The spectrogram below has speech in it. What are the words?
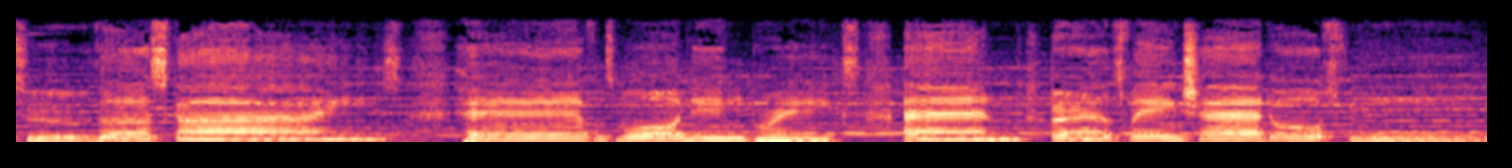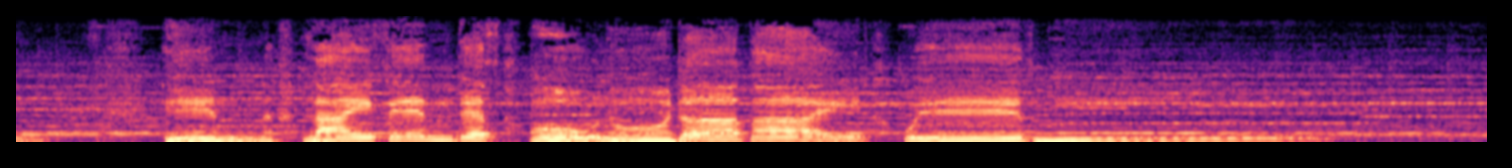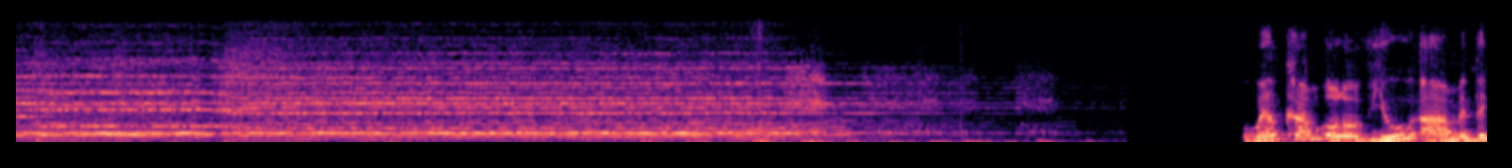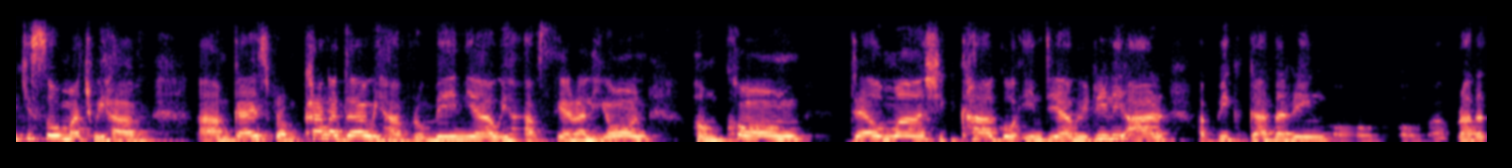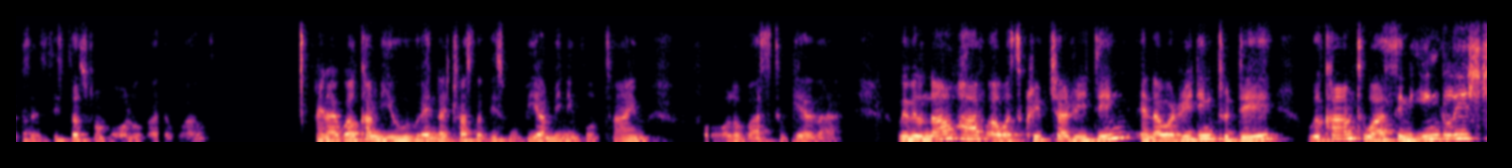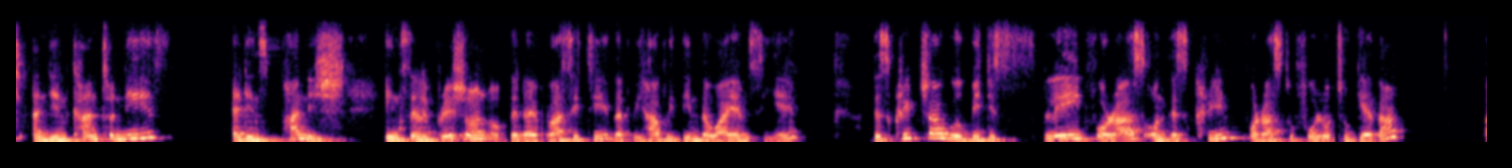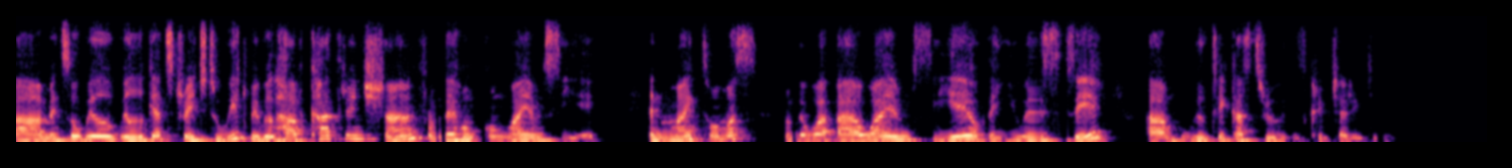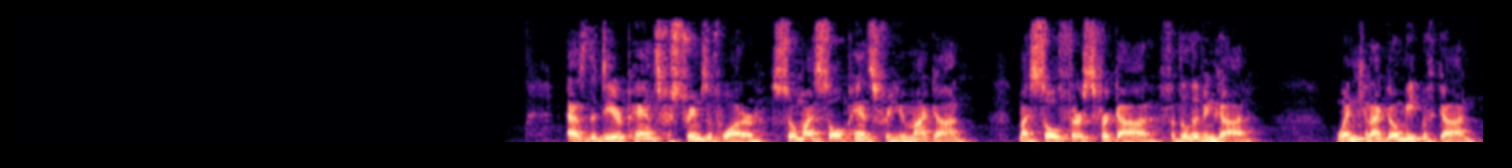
to the skies. Heaven's morning breaks and earth's vain shadows flee. In life, in death, O um, and thank you so much. We have um, guys from Canada, we have Romania, we have Sierra Leone, Hong Kong, Delma, Chicago, India. We really are a big gathering of, of uh, brothers and sisters from all over the world. And I welcome you, and I trust that this will be a meaningful time for all of us together. We will now have our scripture reading, and our reading today will come to us in English and in Cantonese and in Spanish in celebration of the diversity that we have within the YMCA. The scripture will be displayed for us on the screen for us to follow together. Um, and so we'll, we'll get straight to it. We will have Catherine Shan from the Hong Kong YMCA and Mike Thomas from the uh, YMCA of the USA, um, who will take us through the scripture reading. As the deer pants for streams of water, so my soul pants for you, my God. My soul thirsts for God, for the living God. When can I go meet with God?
